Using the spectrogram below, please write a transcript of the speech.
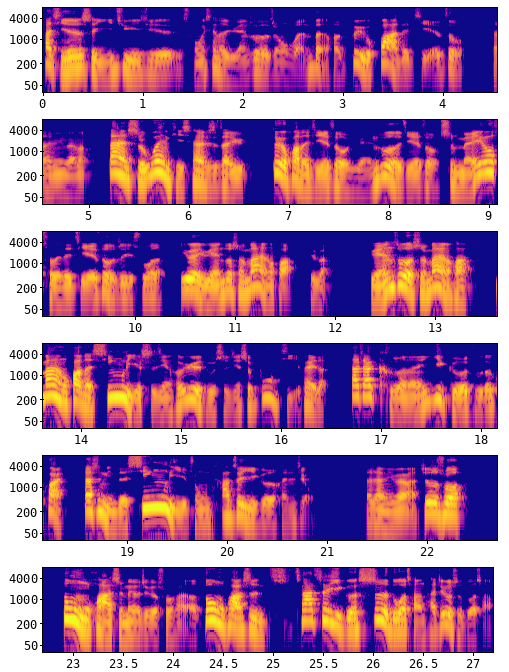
它其实是一句一句重现的原作的这种文本和对话的节奏大家明白吗？但是问题现在是在于对话的节奏，原作的节奏是没有所谓的节奏这一说的，因为原作是漫画，对吧？原作是漫画，漫画的心理时间和阅读时间是不匹配的。大家可能一格读得快，但是你的心理中它这一格很久，大家明白吧？就是说动画是没有这个说法的，动画是它这一个是多长，它就是多长，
